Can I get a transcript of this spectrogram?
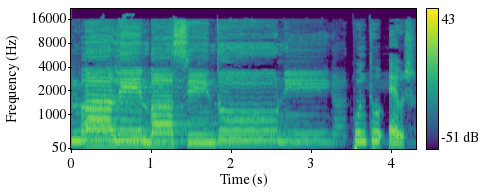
balin bazindu nigatik. puntu eus.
